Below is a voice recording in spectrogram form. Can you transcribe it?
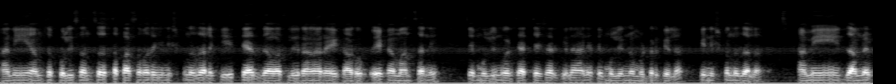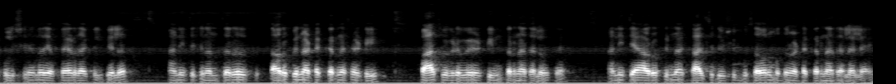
आणि आमचं पोलिसांचं तपासामध्ये हे निष्पन्न झालं की त्याच गावातली राहणाऱ्या एक आरोप एका माणसाने त्या मुलींवरती अत्याचार केला आणि त्या मुलींना मर्डर केलं. हे निष्पन्न झालं. आम्ही जामनेर पोलीस स्टेशनमध्ये एफ आय आर दाखल केलं आणि त्याच्यानंतर आरोपींना अटक करण्यासाठी पाच वेगवेगळ्या टीम करण्यात आल्या होत्या. आणि त्या आरोपींना कालच्या दिवशी भुसावळमधून अटक करण्यात आलेलं आहे.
